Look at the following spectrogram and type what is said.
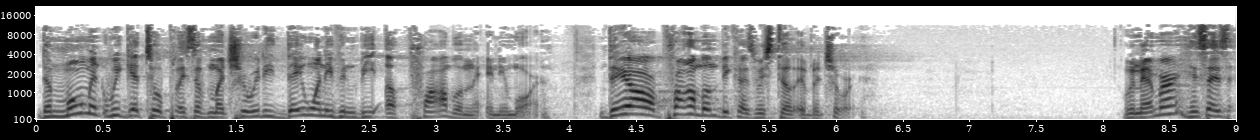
the moment we get to a place of maturity, they won't even be a problem anymore. They are a problem because we're still immature. Remember? He says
